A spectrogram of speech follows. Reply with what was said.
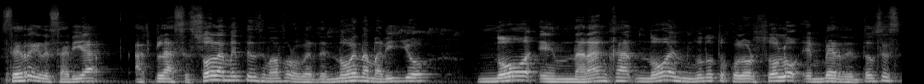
se regresaría a clases, solamente en semáforo verde, no en amarillo, no en naranja, no en ningún otro color, solo en verde. Entonces,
